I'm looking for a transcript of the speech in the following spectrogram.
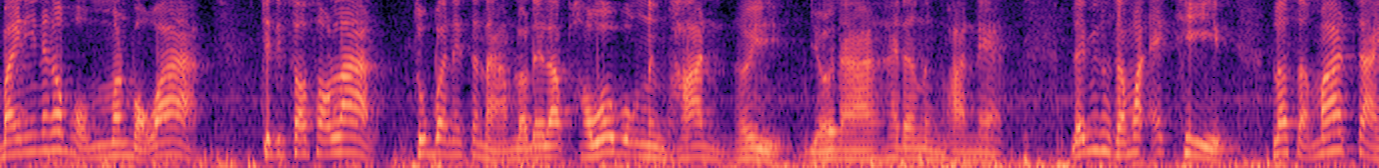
ใบนี้นะครับผมมันบอกว่า 72เสาหลัก ทุกใบในสนามเราได้รับ power วง 1,000 เฮ้ย เยอะนะ ให้ตั้ง 1,000 แน่ และมีความสามารถ active เราสามารถจ่าย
